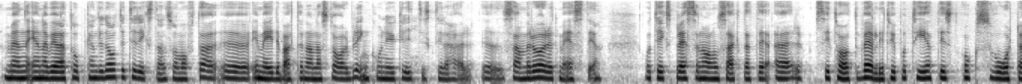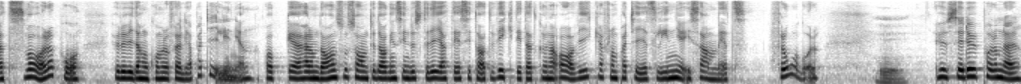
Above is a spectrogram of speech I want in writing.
Men en av era toppkandidater till riksdagen som ofta eh, är med i debatten, Anna Starbrink, hon är ju kritisk till det här eh, samröret med SD. Och till Expressen har hon sagt att det är citat väldigt hypotetiskt och svårt att svara på huruvida hon kommer att följa partilinjen. Och eh, häromdagen så sa hon till Dagens Industri att det är citat viktigt att kunna avvika från partiets linje i samvetsfrågor. Mm. Hur ser du på de där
